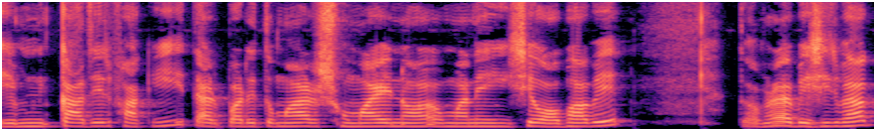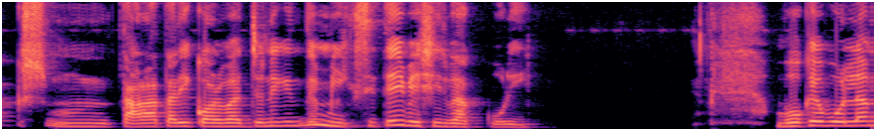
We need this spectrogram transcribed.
এমনি কাজের ফাঁকি, তারপরে তোমার সময় ন মানে ইসে অভাবে, তো আমরা বেশিরভাগ তাড়াতাড়ি করবার জন্য কিন্তু মিক্সিতেই বেশিরভাগ করি। বউকে বললাম,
